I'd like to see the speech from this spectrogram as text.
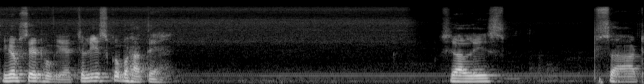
ठीक है, अब सेट हो गया। चलिए, इसको बढ़ाते हैं। चालीस, साठ,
